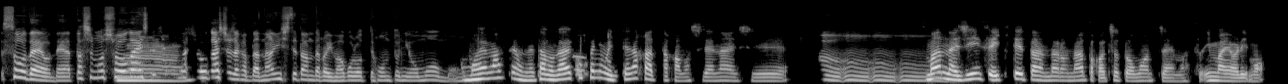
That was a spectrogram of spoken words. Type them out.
そうだよね。私も障害者、障害者じゃなかったら何してたんだろう、今頃って本当に思うもん。思いますよね。多分外国にも行ってなかったかもしれないし。うんうんうんうん。つまんない人生生きてたんだろうなとかちょっと思っちゃいます。今よりも。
